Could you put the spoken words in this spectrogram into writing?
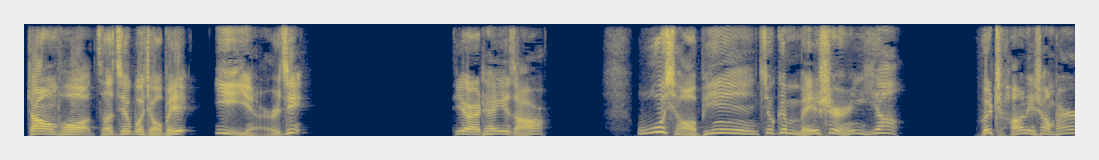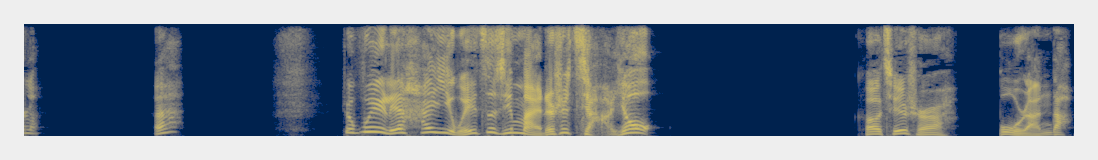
丈夫则接过酒杯一饮而尽。第二天一早，吴小斌就跟没事人一样回厂里上班了。哎，这魏莲还以为自己买的是假药。可其实不然的。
